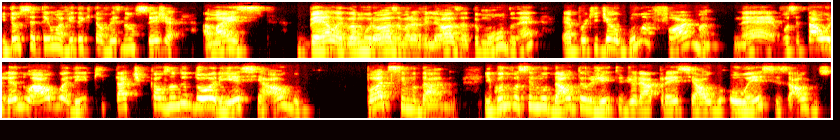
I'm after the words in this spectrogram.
Então, você tem uma vida que talvez não seja a mais bela, glamurosa, maravilhosa do mundo, né? É porque de alguma forma, né, você está olhando algo ali que está te causando dor e esse algo pode ser mudado. E quando você mudar o teu jeito de olhar para esse algo ou esses algos,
